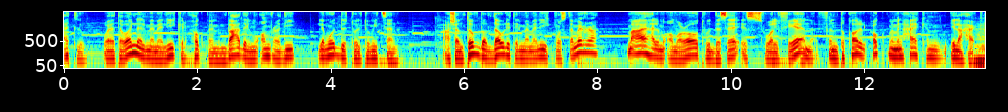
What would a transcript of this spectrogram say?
قتله ويتولى المماليك الحكم من بعد المؤامرة دي لمدة 300 سنة. عشان تفضل دولة المماليك مستمرة معاها المؤامرات والدسائس والخيانة في انتقال الحكم من حاكم إلى حاكم.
